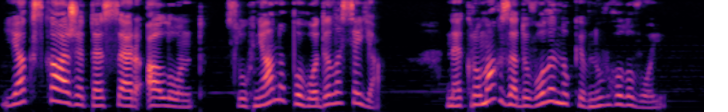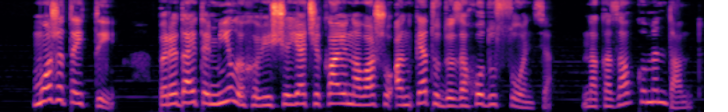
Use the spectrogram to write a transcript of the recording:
Як скажете, сер Алонт, слухняно погодилася я. Некромах задоволено кивнув головою. Можете йти. Передайте Мілехові, що я чекаю на вашу анкету до заходу сонця, наказав комендант.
